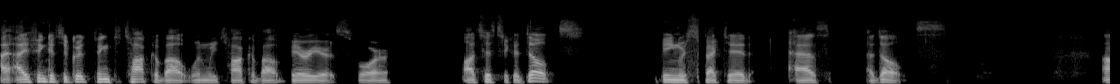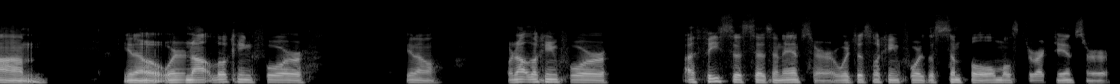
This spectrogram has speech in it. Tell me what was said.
I, I think it's a good thing to talk about when we talk about barriers for autistic adults being respected as adults. Um, you know, we're not looking for, you know, we're not looking for a thesis as an answer. We're just looking for the simple, most direct answer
